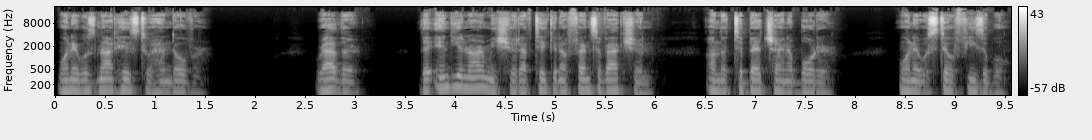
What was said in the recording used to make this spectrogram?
when it was not his to hand over. Rather, the Indian army should have taken offensive action on the Tibet China border when it was still feasible.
